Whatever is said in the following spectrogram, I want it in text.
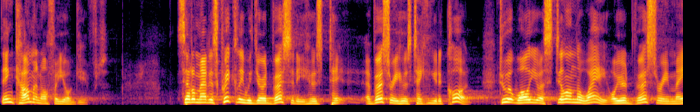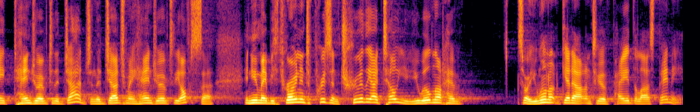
then come and offer your gift. Settle matters quickly with your adversary who's, ta- adversary who is taking you to court. Do it while you are still on the way, or your adversary may hand you over to the judge, and the judge may hand you over to the officer, and you may be thrown into prison. Truly, I tell you, you will not have Sorry, you will not get out until you have paid the last penny.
